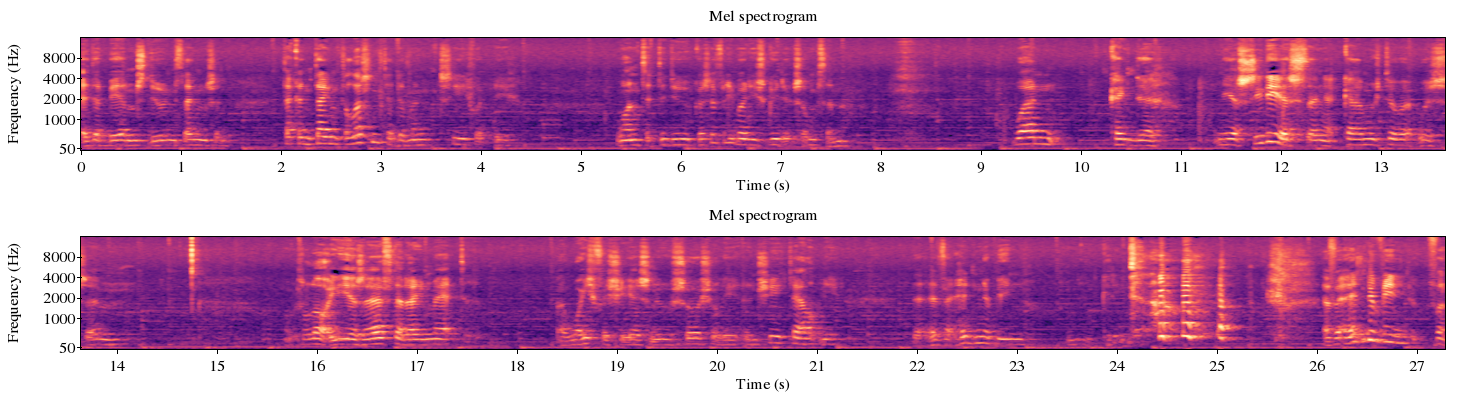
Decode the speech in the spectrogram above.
other bairns doing things and taking time to listen to them and see what they wanted to do, because everybody's good at something. One kind of more serious thing that came out of it was, um, was a lot of years after I met a wife as she is now socially, and she told me that if it hadn't been great. if it hadn't been for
